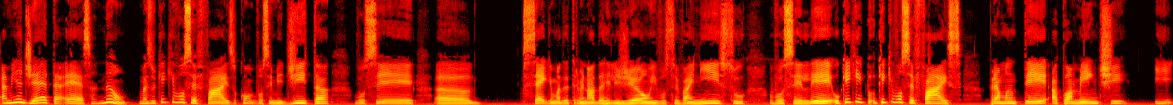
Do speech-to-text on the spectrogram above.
a minha dieta é essa. Não, mas o que, que você faz? Você medita? Você ah, segue uma determinada religião e você vai nisso? Você lê? O que, que, o que, que você faz para manter a tua mente e,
